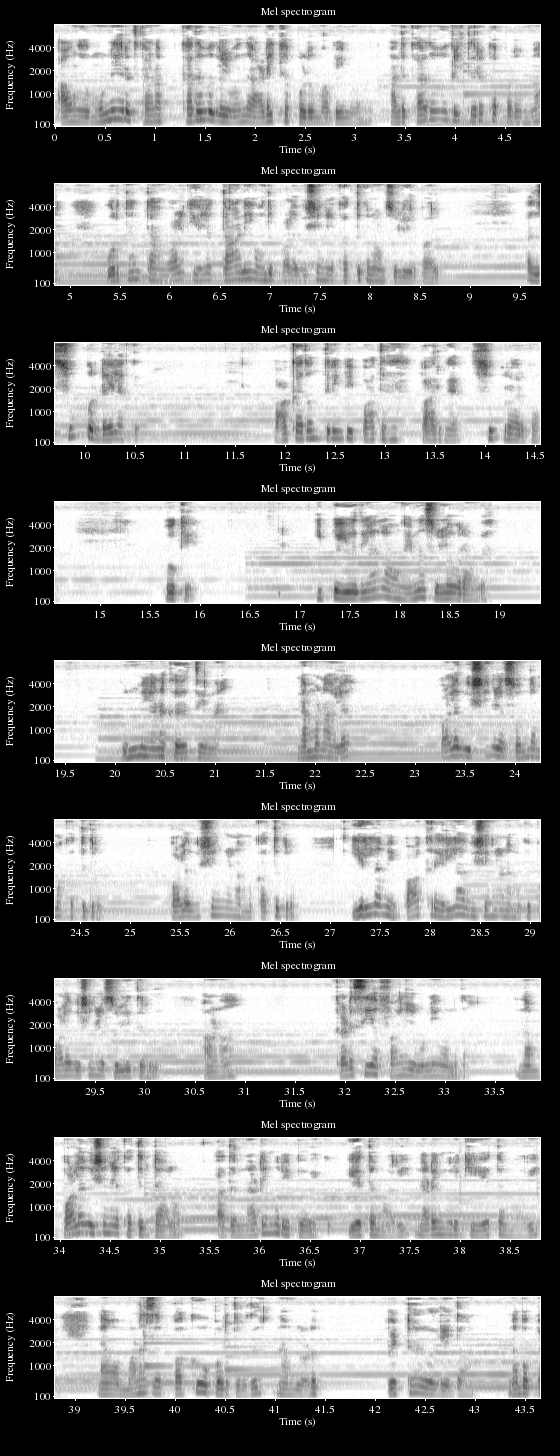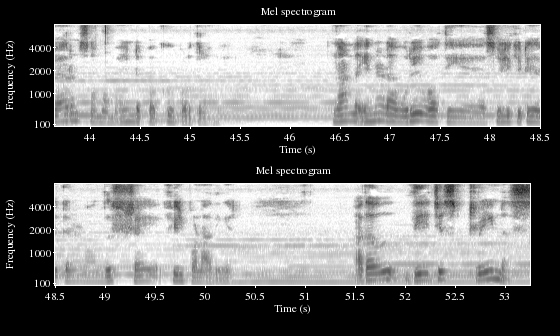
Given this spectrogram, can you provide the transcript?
அவங்க முன்னேறதுக்கான கதவுகள் வந்து அடைக்கப்படும் அப்படின்வாங்க அந்த கதவுகள் திறக்கப்படும்னா ஒருத்தன் தன் வாழ்க்கையில் தானே வந்து பல விஷயங்களை கற்றுக்கணும்னு சொல்லியிருப்பாரு. அது சூப்பர் டைலாக் பார்க்காதவங்க திரும்பி பார்த்து பாருங்க சூப்பராக இருக்கும். ஓகே இப்போ இதெல்லாம் அவங்க என்ன சொல்ல வராங்க? உண்மையான கருத்து என்ன? நம்மளால் பல விஷயங்களை சொந்தமாக கற்றுக்குறோம் பல விஷயங்களை நம்ம கற்றுக்குறோம் எல்லாமே பார்க்குற எல்லா விஷயங்களும் நமக்கு பல விஷயங்களை சொல்லி தருது. ஆனால் கடைசியாக ஃபைனல் ஒன்றே ஒன்று தான் நம் பல விஷயங்களை கற்றுக்கிட்டாலும் அதை நடைமுறைக்கு ஏற்ற மாதிரி நடைமுறைக்கு ஏற்ற மாதிரி நம்ம மனசை பக்குவப்படுத்துறது நம்மளோட பெற்றோர்கள் தான். நம்ம பேரண்ட்ஸ் நம்ம மைண்டை பக்குவப்படுத்துகிறாங்க நான் என்னடா ஒரே வார்த்தையை சொல்லிக்கிட்டே இருக்கேன்னு நான் வந்து ஃபீல் பண்ணாதீங்க. அதாவது they just trains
